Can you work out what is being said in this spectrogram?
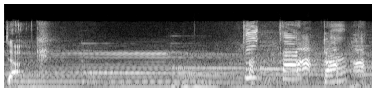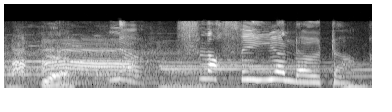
duck. Big bad duck. Yeah. No. Fluffy yellow duck.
